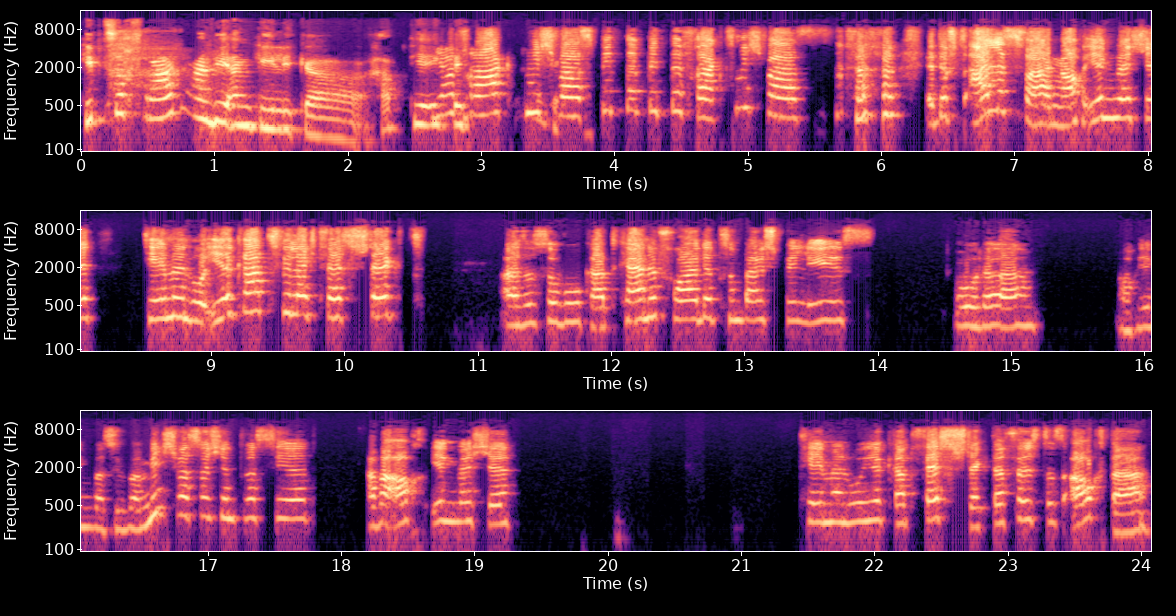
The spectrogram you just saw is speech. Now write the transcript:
Gibt es noch Fragen an die Angelika? Habt ihr Ja, fragt mich was. Bitte, bitte, fragt mich was. ihr dürft alles fragen, auch irgendwelche Themen, wo ihr gerade vielleicht feststeckt. Also so, wo gerade keine Freude zum Beispiel ist. Oder auch irgendwas über mich, was euch interessiert. Aber auch irgendwelche Themen, wo ihr gerade feststeckt. Dafür ist das auch da.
